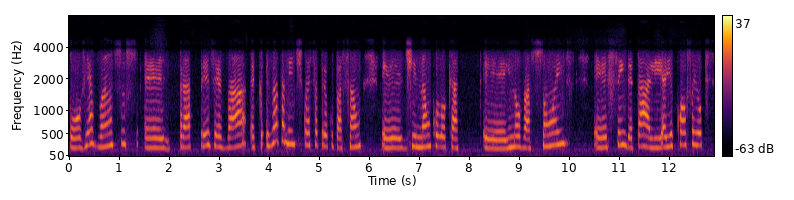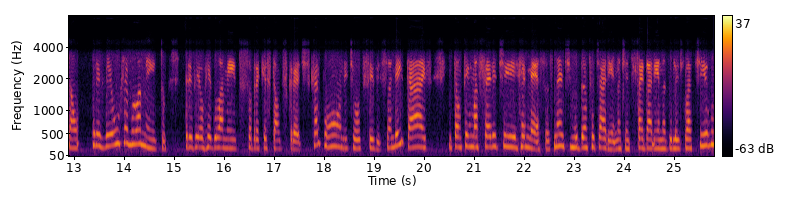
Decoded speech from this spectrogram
houve avanços é, para preservar, é, exatamente com essa preocupação é, de não colocar é, inovações é, sem detalhe. Aí qual foi a opção? Prevê um regulamento, prevê o regulamento sobre a questão dos créditos de carbono e de outros serviços ambientais. Então tem uma série de remessas, né, de mudança de arena. A gente sai da arena do legislativo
